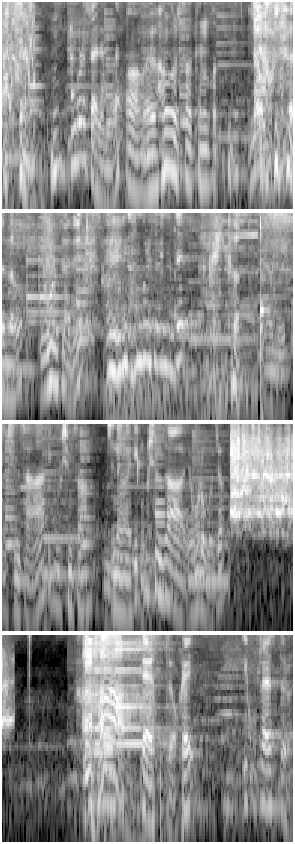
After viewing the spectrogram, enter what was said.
아 잠깐만 응? 한글로 써야 되는 거야? 어, 이거 한글 써도 되는 것 같은데? 영어로 써야 된다고? 영어로 써야 돼? 아 여기는 한글로 써 있는데? 이거 여러분 입국 심사 입국 심사 진행하겠습니다. 입국 심사 영어로 뭐죠? 아하 테스트 오케이 입국 테스트를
